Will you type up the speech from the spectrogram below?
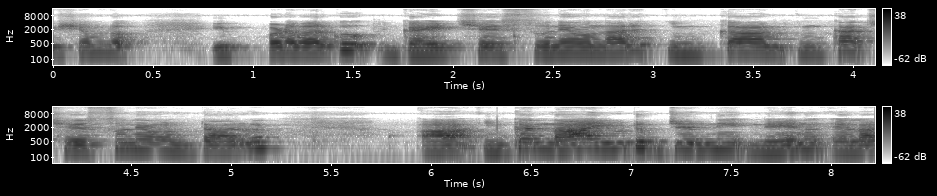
విషయంలో ఇప్పటి వరకు గైడ్ చేస్తూనే ఉన్నారు ఇంకా ఇంకా చేస్తూనే ఉంటారు. ఇంకా నా యూట్యూబ్ జర్నీ నేను ఎలా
